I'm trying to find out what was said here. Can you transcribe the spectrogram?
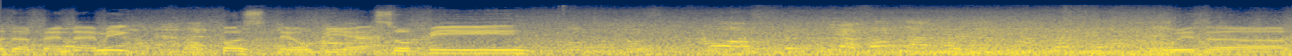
of the pandemic, of course, there will be SOP with a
